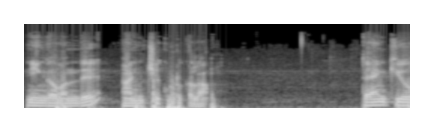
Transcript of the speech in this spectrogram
நீங்கள் வந்து அனுப்பிச்சி கொடுக்கலாம். தேங்க்யூ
